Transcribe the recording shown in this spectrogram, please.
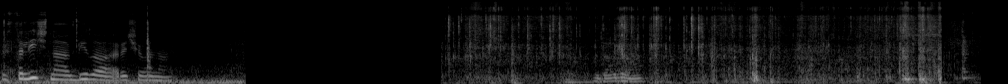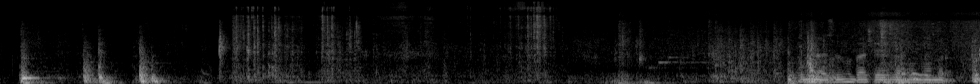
Кристалічна біла речовина. Помиляюсь, ну дайте я гляну номер.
